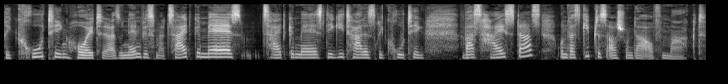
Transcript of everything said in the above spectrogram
Recruiting heute? Also nennen wir es mal zeitgemäß, zeitgemäß, digitales Recruiting. Was heißt das und was gibt es auch schon da auf dem Markt?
